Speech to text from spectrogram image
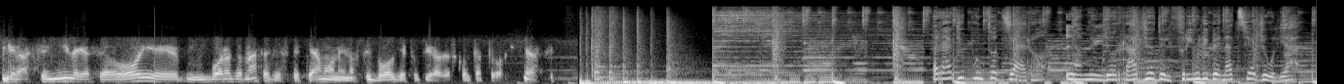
Grazie mille, grazie a voi e buona giornata, vi aspettiamo nei nostri borghi e tutti i radioascoltatori. Grazie. Radio.0, la miglior radio del Friuli Venezia Giulia.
